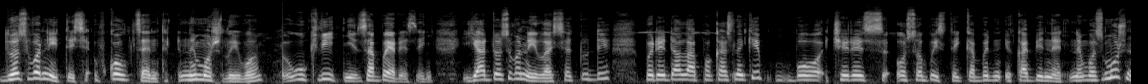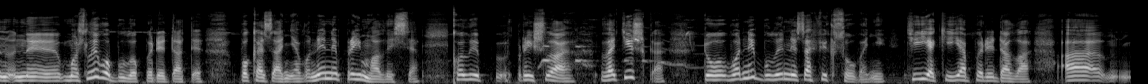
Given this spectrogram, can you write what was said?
дозвонитися в кол-центр неможливо. У квітні за березень я дозвонилася туди, передала показники, бо через особистий кабінет неможливо було передати показання. Вони не приймалися. Коли прийшла платіжка, то вони були не зафіксовані, ті, які я передала. А м,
